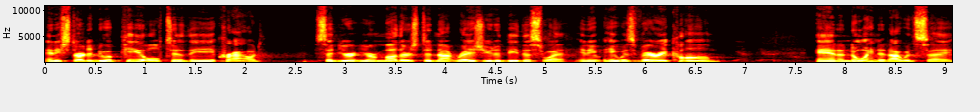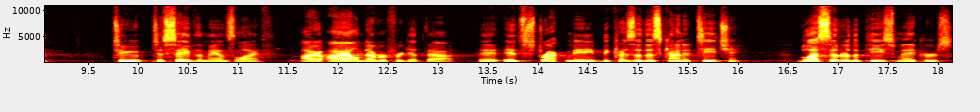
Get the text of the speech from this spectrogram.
and he started to appeal to the crowd. He said, Your, your mothers did not raise you to be this way. And he, he was very calm and anointed, I would say to, to save the man's life. I, I'll never forget that. It, it struck me because of this kind of teaching. Blessed are the peacemakers,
